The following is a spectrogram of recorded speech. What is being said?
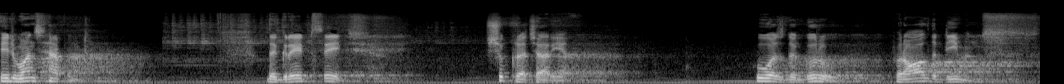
It once happened the great sage Shukracharya, who was the guru for all the demons,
